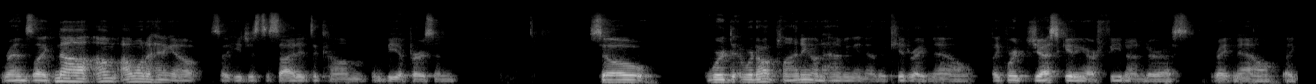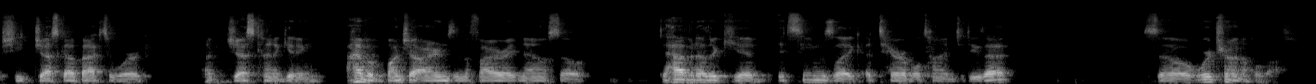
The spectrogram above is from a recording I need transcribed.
Ren's like, nah, I'm, I want to hang out. So he just decided to come and be a person. So we're, we're not planning on having another kid right now. Like we're just getting our feet under us right now. Like she just got back to work. I'm just kind of getting, I have a bunch of irons in the fire right now. So to have another kid, it seems like a terrible time to do that. So we're trying to hold off.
